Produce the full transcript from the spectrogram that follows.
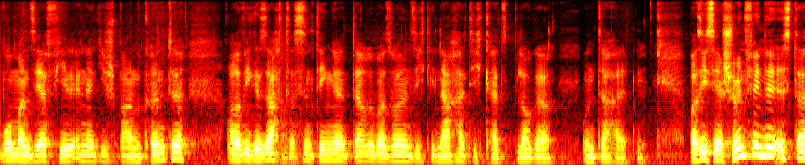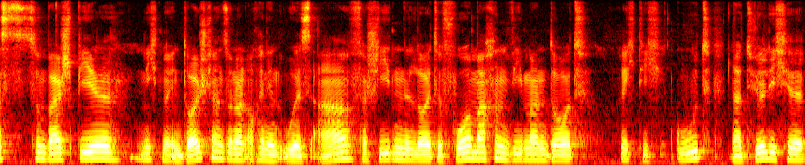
wo man sehr viel Energie sparen könnte. Aber wie gesagt, das sind Dinge, darüber sollen sich die Nachhaltigkeitsblogger unterhalten. Was ich sehr schön finde, ist, dass zum Beispiel nicht nur in Deutschland, sondern auch in den USA verschiedene Leute vormachen, wie man dort richtig gut natürliche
